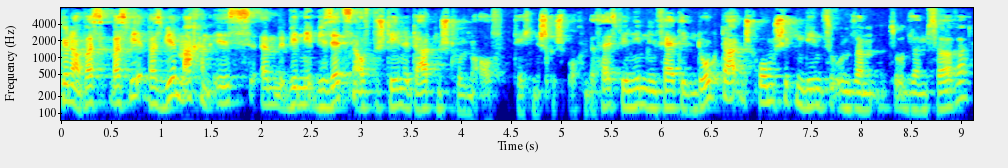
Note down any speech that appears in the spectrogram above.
Genau, was, was, wir, was wir machen ist, ähm, wir, ne-, wir setzen auf bestehende Datenströme auf, technisch gesprochen. Das heißt, wir nehmen den fertigen Druckdatenstrom, schicken den zu unserem, zu unserem Server.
